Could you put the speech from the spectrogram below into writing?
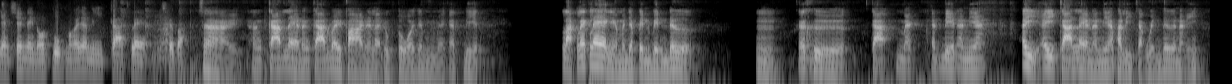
อย่างเช่นในโน้ตบุ๊กมันก็จะมีการ์ดแลนใช่ปะใช่ ทั้งการ์ดแลนทั้งการ์ด Wi-Fi เนี่ยแหละทุกตัวจะมี MAC address หลักแรก ๆ เนี่ยมันจะเป็น vendor อืม ก็คือการ์ด MAC address อันเนี้ยไอ้ไอ้การ์ดแลนอันเนี้ยผลิตจาก vendor ไหนอ๋อ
